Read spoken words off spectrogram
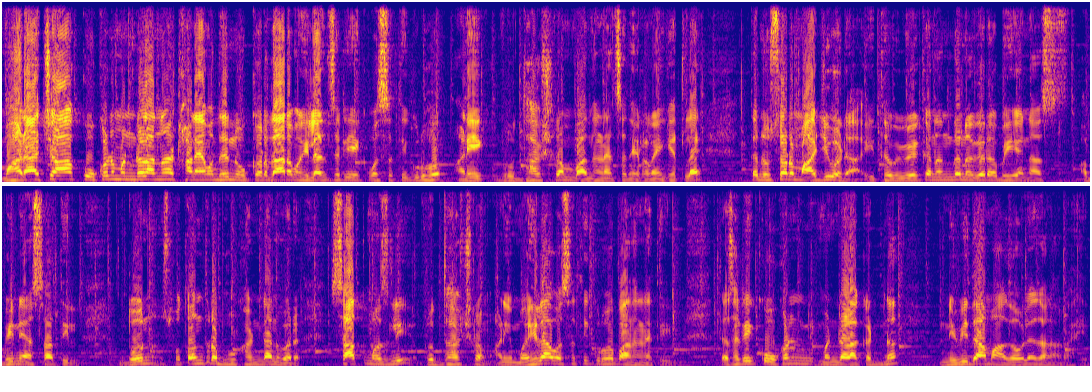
म्हाडाच्या कोकण मंडळानं ठाण्यामध्ये नोकरदार महिलांसाठी एक वसतिगृह आणि एक वृद्धाश्रम बांधण्याचा निर्णय घेतलाय. त्यानुसार माजीवडा इथं विवेकानंद नगर अभियानास अभिनयासातील दोन स्वतंत्र भूखंडांवर सात मजली वृद्धाश्रम आणि महिला वसतिगृह बांधण्यात येईल. त्यासाठी कोकण मंडळाकडनं निविदा मागवल्या जाणार आहेत.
